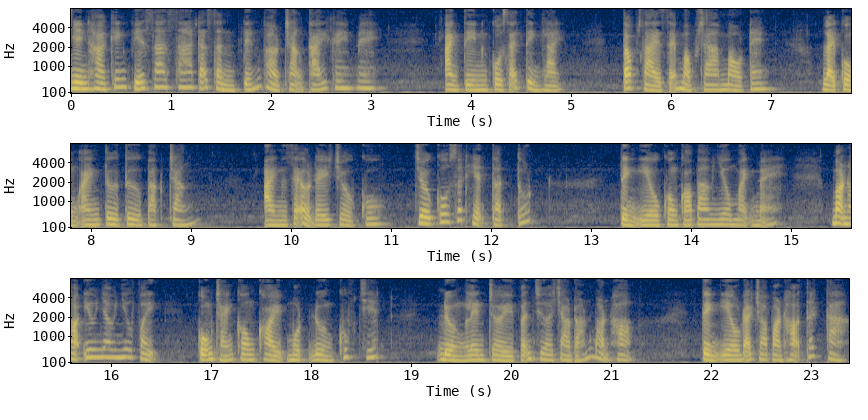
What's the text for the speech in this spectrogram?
Nhìn Hà Kinh phía xa xa đã dần tiến vào trạng thái gây mê. Anh tin cô sẽ tỉnh lại. Tóc dài sẽ mọc ra màu đen. Lại cùng anh từ từ bạc trắng. Anh sẽ ở đây chờ cô. Chờ cô xuất hiện thật tốt. Tình yêu không có bao nhiêu mạnh mẽ. Bọn họ yêu nhau như vậy. Cũng tránh không khỏi một đường khúc chiết. Đường lên trời vẫn chưa chào đón bọn họ. Tình yêu đã cho bọn họ tất cả.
